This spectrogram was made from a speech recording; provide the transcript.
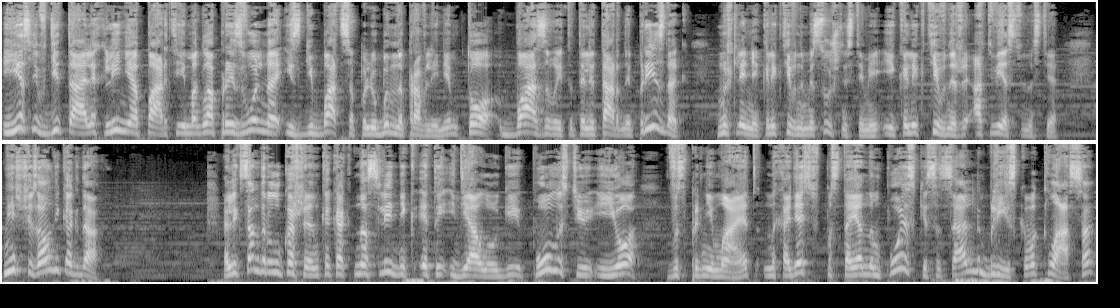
И если в деталях линия партии могла произвольно изгибаться по любым направлениям, то базовый тоталитарный признак мышления коллективными сущностями и коллективной же ответственности не исчезал никогда. Александр Лукашенко, как наследник этой идеологии, полностью ее воспринимает, находясь в постоянном поиске социально близкого класса,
